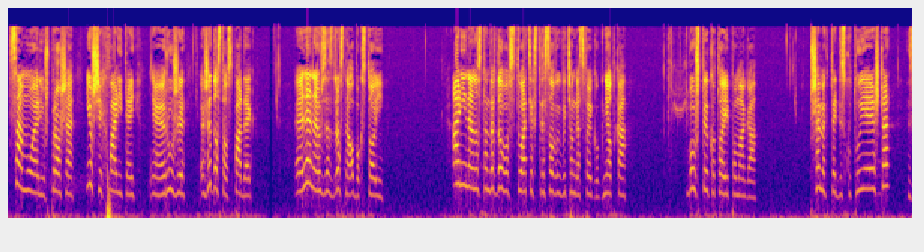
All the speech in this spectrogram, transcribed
Samuel już proszę, już się chwali tej e, róży, że dostał spadek. Lena już zazdrosna obok stoi. Anina no standardowo w sytuacjach stresowych wyciąga swojego gniotka, bo już tylko to jej pomaga. Przemek tutaj dyskutuje jeszcze z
